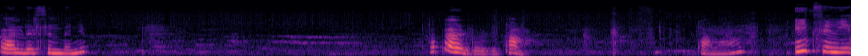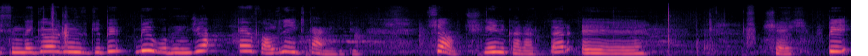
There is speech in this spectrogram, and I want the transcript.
Öldürsün beni. Hop öldürdü tamam. Tamam. İlk seviyesinde gördüğünüz gibi bir vurunca en fazla iki tane gidiyor. Search yeni karakter. Ee, şey bir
